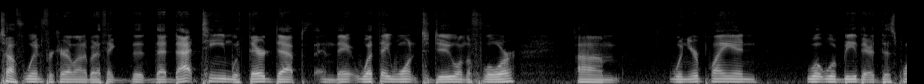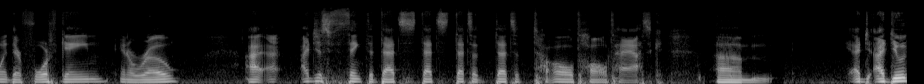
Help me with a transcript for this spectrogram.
tough win for Carolina. But I think that that, that team with their depth and they, what they want to do on the floor, um, when you're playing what would be their at this point their fourth game in a row, I, I, just think that that's that's that's a that's a tall tall task. Um, I, I do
